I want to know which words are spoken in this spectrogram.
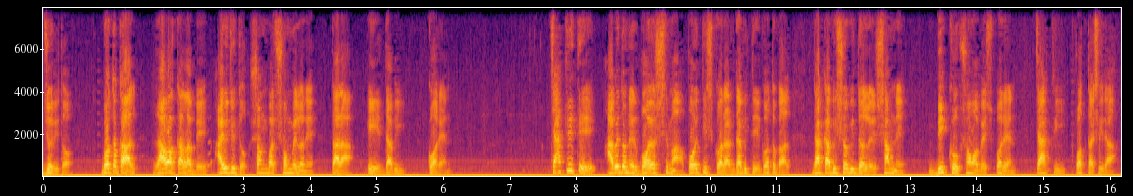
জড়িত। গতকাল রাওয়া কালাবে আয়োজিত সংবাদ সম্মেলনে তারা এ দাবি করেন। চাকরিতে আবেদনের বয়স সীমা পঁয়ত্রিশ করার দাবিতে গতকাল ঢাকা বিশ্ববিদ্যালয়ের সামনে বিক্ষোভ সমাবেশ করেন চাকরি প্রত্যাশীরা।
